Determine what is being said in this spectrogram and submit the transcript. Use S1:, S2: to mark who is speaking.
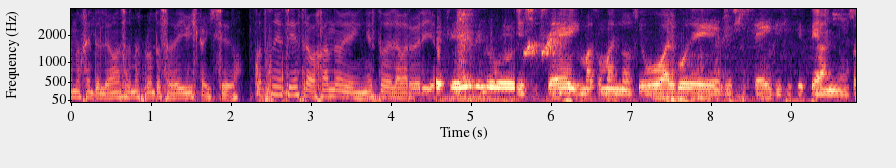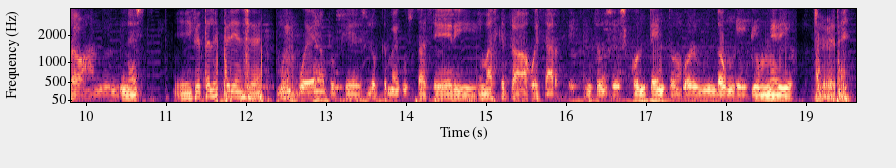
S1: Bueno gente, le vamos a hacer unas preguntas a Davis Caicedo. ¿Cuántos años tienes trabajando en esto de la barbería?
S2: Empecé desde los 16 más o menos. Llevo algo de 16, 17 años trabajando en esto.
S1: ¿Y qué tal la experiencia? Eh?
S2: Muy buena porque es lo que me gusta hacer y, más que trabajo es arte. Entonces contento por un don que Dios me dio.
S1: Chévere.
